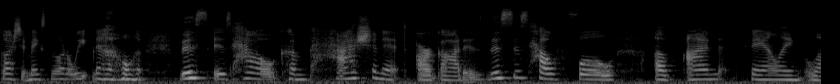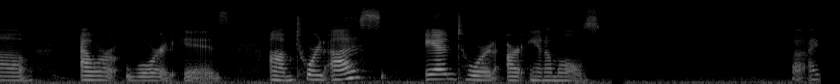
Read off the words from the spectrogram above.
Gosh, it makes me want to weep now. This is how compassionate our God is. This is how full of unfailing love our Lord is um, toward us and toward our animals. Well, I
